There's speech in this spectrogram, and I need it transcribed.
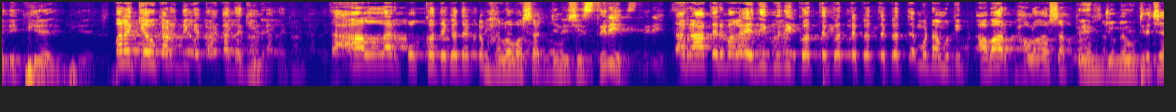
এদিক ফিরে। মানে কেউ কারোর দিকে তাকাতাকি নাই। তা আল্লাহর পক্ষ থেকে তো একটা ভালোবাসার জিনিস স্ত্রী। তা রাতের বেলা এদিক ওদিক করতে করতে করতে করতে মোটামুটি আবার ভালোবাসা প্রেম জমে উঠেছে।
